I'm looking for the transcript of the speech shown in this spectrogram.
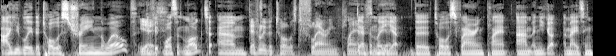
arguably the tallest tree in the world Yes. if it wasn't logged. Um, Definitely the tallest flowering plant. Definitely, Yeah. yep. The tallest flowering plant, um, and you've got amazing,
